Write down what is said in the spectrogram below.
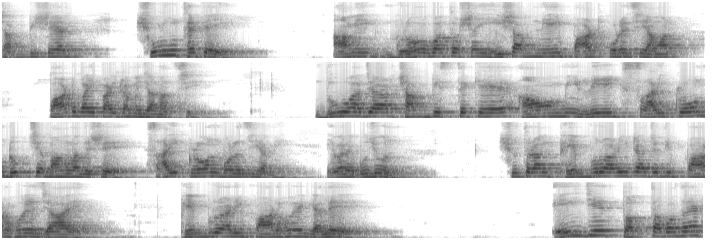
ছাব্বিশের শুরু থেকেই। আমি গ্রহগত সেই হিসাব নিয়েই পাঠ করেছি, আমার পার্ট বাই পার্ট আমি জানাচ্ছি। দু হাজার ছাব্বিশ থেকে আওয়ামী লীগ সাইক্লোন ঢুকছে বাংলাদেশে। সাইক্লোন বলেছি আমি। এবারে বুঝুন, সুতরাং ফেব্রুয়ারিটা যদি পার হয়ে যায়, ফেব্রুয়ারি পার হয়ে গেলে এই যে তত্ত্বাবধায়ক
